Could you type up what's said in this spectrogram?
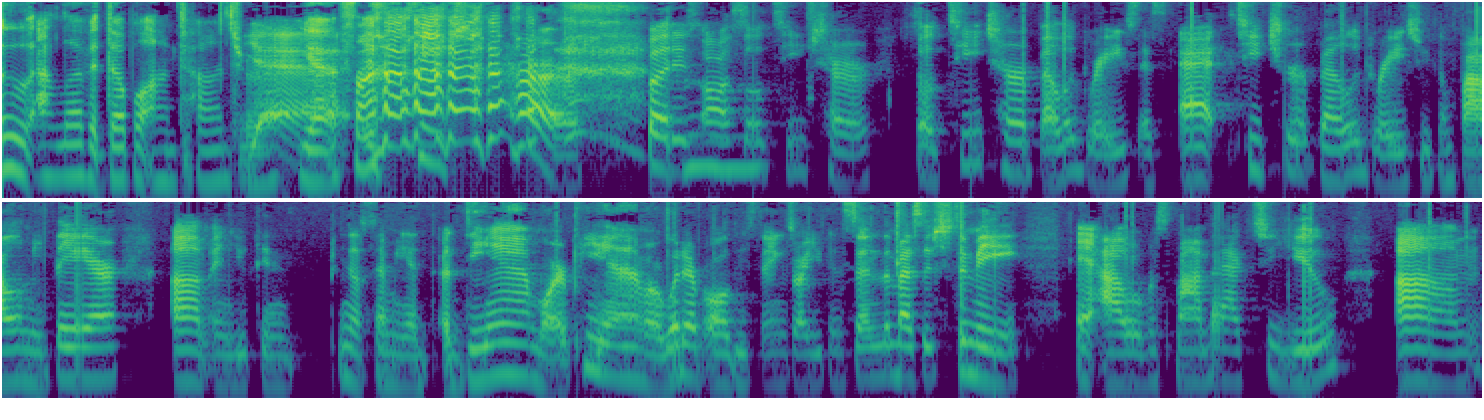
Ooh, I love it. Double entendre. Yeah. Yes. teach her, but it's mm. also teach her. So teach her Bella Grace. It's at teacher Bella Grace. You can follow me there, um, and you can you know send me a, a, DM or a PM or whatever all these things are. You can send the message to me, and I will respond back to you. Um,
